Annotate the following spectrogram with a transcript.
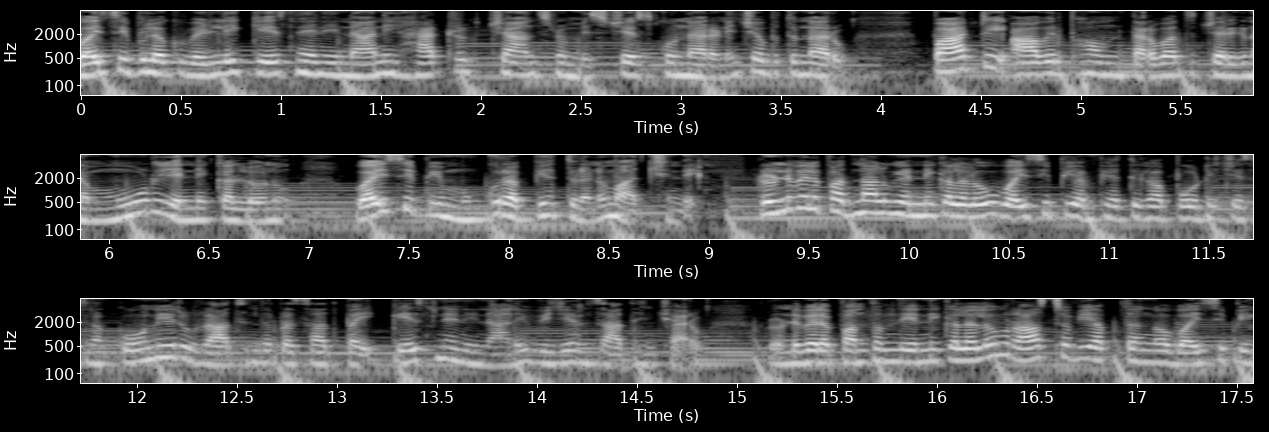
వైసీపీలోకి వెళ్ళి కేసినేని నాని హ్యాట్రిక్ ఛాన్స్ను మిస్ చేసుకున్నారని చెబుతున్నారు. పార్టీ ఆవిర్భావం తర్వాత జరిగిన మూడు ఎన్నికల్లోనూ వైసీపీ ముగ్గురు అభ్యర్థులను మార్చింది. రెండు వేల పద్నాలుగు ఎన్నికలలో వైసీపీ అభ్యర్థిగా పోటీ చేసిన కోనేరు రాజేంద్ర ప్రసాద్ పై కేసినేని నాని విజయం సాధించారు. రెండు వేల పంతొమ్మిది ఎన్నికలలో రాష్ట్ర వ్యాప్తంగా వైసీపీ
